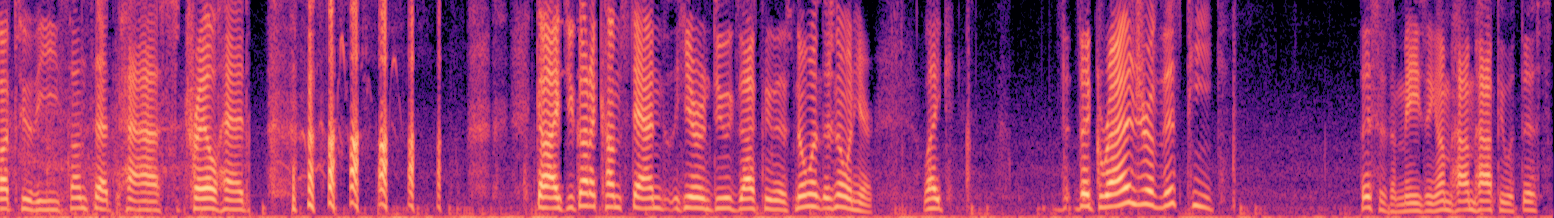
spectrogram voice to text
Got to the Sunset Pass trailhead. Guys, you gotta come stand here and do exactly this. No one, there's no one here. Like, th the grandeur of this peak. This is amazing. I'm, I'm happy with this.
